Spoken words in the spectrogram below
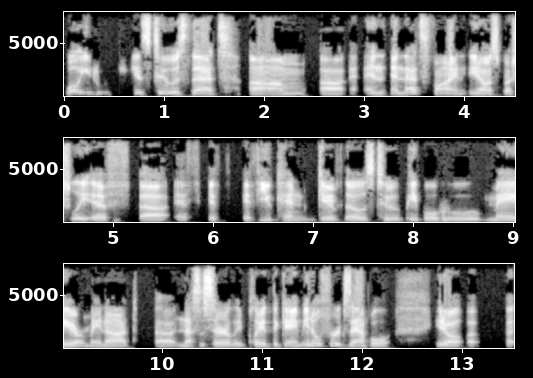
Well, you know, the thing is too is that, um, uh, and and that's fine. You know, especially if uh, if if if you can give those to people who may or may not uh, necessarily play the game. You know, for example, you know, uh, uh,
